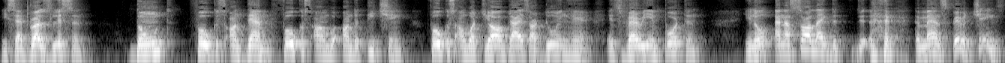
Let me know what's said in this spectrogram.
he said, brothers, listen, don't focus on them. Focus on, on the teaching. Focus on what y'all guys are doing here. It's very important. You know, and I saw like the, the, the man's spirit changed.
